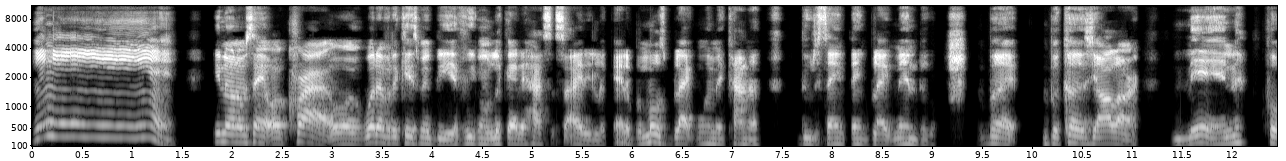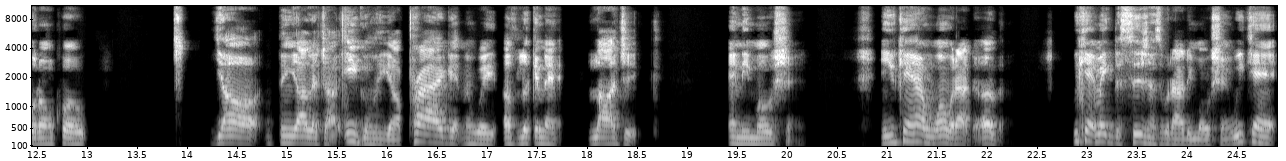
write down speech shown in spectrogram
you know what I'm saying, or cry or whatever the case may be. If we're gonna look at it how society look at it, but most black women kind of do the same thing black men do. But because y'all are men, quote unquote, y'all then y'all let y'all ego and y'all pride get in the way of looking at logic and emotion. And you can't have one without the other. We can't make decisions without emotion. We can't.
